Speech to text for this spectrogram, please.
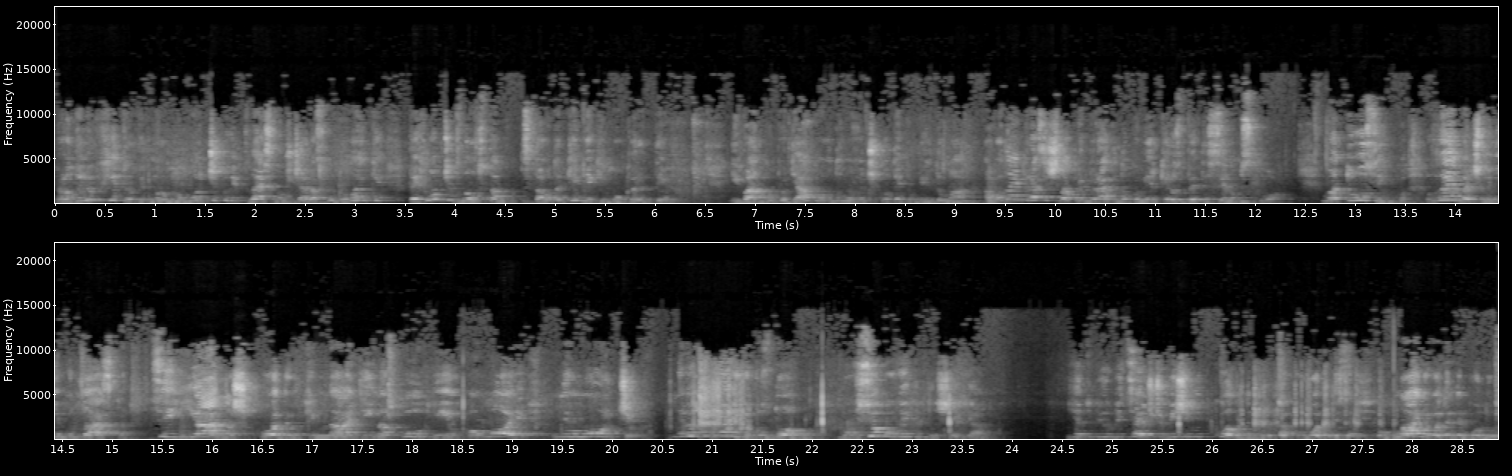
Правдолюб хитро підморгнув Мурчикові, плеснув ще раз у долоньки, та й хлопчик знову став, став таким, як і був перед тим. Іванко подякував домовичку та й побіг до мами. А вона якраз йшла прибирати до комірки розбите сином скло. Матусенько, вибач мені, будь ласка, це я нашкодив в кімнаті і на кухні, і в коморі, не Мурчик. Не виганяй його з дому, бо у всьому винен лише я. Я тобі обіцяю, що більше ніколи не буду так поводитися, обманювати не буду,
